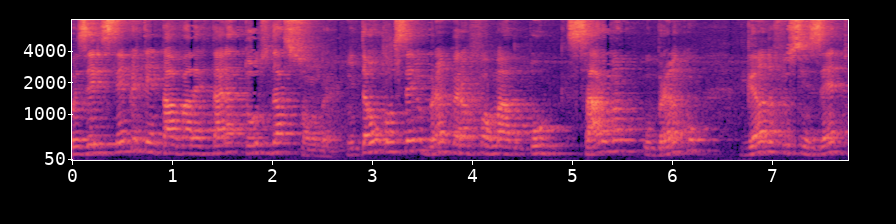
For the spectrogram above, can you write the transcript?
pois ele sempre tentava alertar a todos da sombra. Então o Conselho Branco era formado por Saruman, o Branco, Gandalf, o Cinzento,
